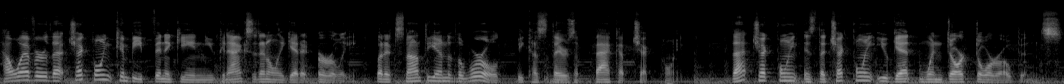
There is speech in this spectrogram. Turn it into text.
However, that checkpoint can be finicky and you can accidentally get it early, but it's not the end of the world because there's a backup checkpoint. That checkpoint is the checkpoint you get when Dark Door opens.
